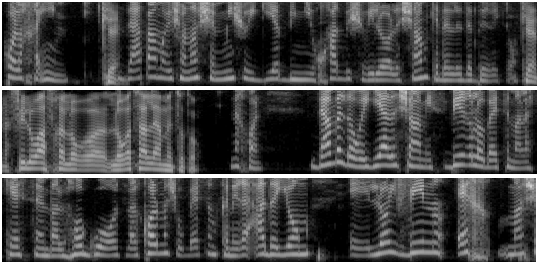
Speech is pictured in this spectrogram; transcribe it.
כל החיים. כן. זה הפעם הראשונה שמישהו הגיע במיוחד בשבילו לשם כדי לדבר איתו. כן, אפילו אף אחד לא, לא רצה לאמץ אותו. נכון. דמבלדור הגיע לשם, הסביר לו בעצם על הקסם ועל הוגוורטס ועל כל מה שהוא בעצם כנראה עד היום אה, לא הבין איך מה, ש...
